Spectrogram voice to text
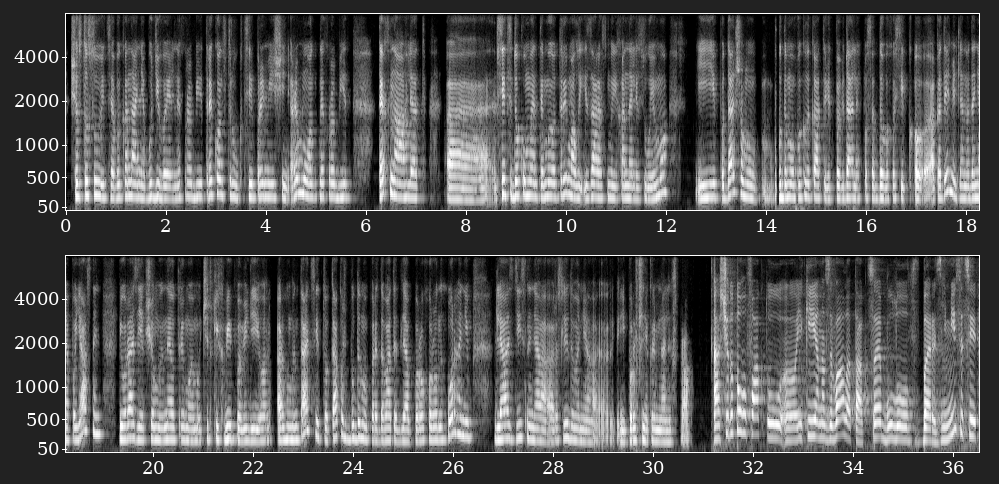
що стосуються виконання будівельних робіт, реконструкції приміщень, ремонтних робіт, технагляд. Е, Всі ці документи ми отримали і зараз ми їх аналізуємо. І в подальшому будемо викликати відповідальних посадових осіб академії для надання пояснень. І у разі, якщо ми не отримуємо чітких відповідей і аргументації, то також будемо передавати для правоохоронних органів для здійснення розслідування е, і порушення кримінальних справ. А щодо того факту, е, який я називала, так, це було в березні місяці.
